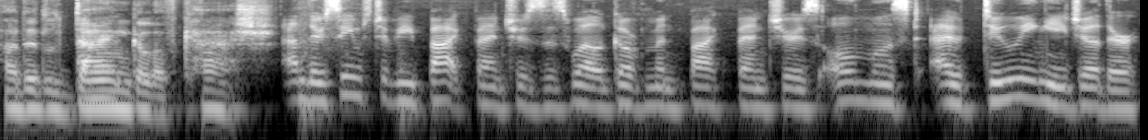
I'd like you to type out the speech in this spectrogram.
That little dangle of cash. And there seems to be backbenchers as well, government backbenchers, almost outdoing each other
